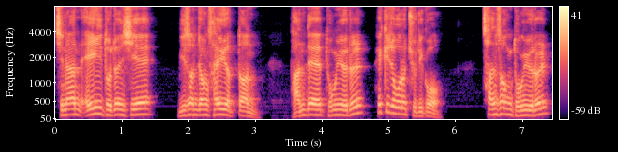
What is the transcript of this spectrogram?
지난 A 도전 시에 미선정 사유였던 반대 동의율을 획기적으로 줄이고 찬성 동의율을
